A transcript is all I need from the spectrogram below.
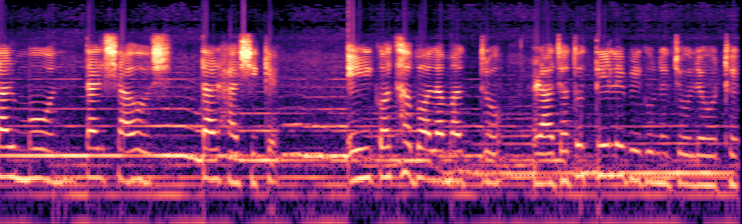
তার মন, তার সাহস, তার হাসিকে। এই কথা বলা মাত্র রাজা তো তেলে বেগুনে চলে ওঠে।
